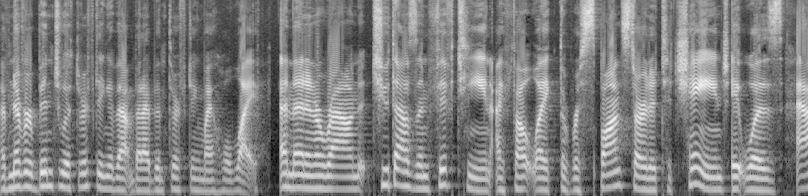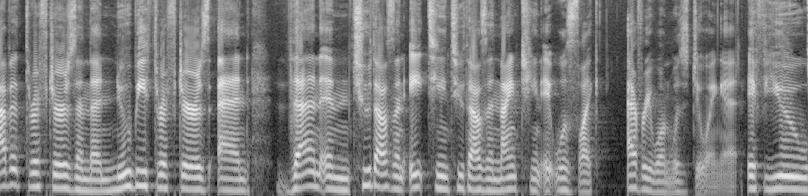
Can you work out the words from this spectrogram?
I've never been to a thrifting event, but I've been thrifting my whole life." And then in around 2015, I felt like the response started to change. It was avid thrifters and then newbie thrifters and then in 2018, 2019, it was like everyone was doing it. If you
